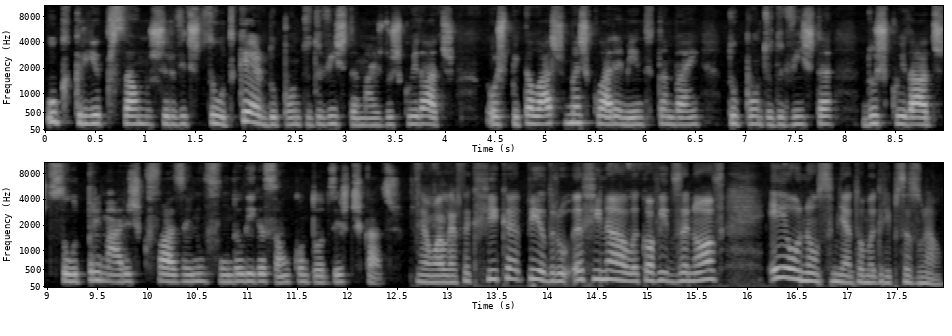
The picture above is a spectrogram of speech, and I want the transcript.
o que cria pressão nos serviços de saúde, quer do ponto de vista mais dos cuidados hospitalares, mas claramente também do ponto de vista dos cuidados de saúde primários que fazem, no fundo, a ligação com todos estes casos. É um alerta que fica. Pedro, afinal, a Covid-19 é ou não semelhante a uma gripe sazonal?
